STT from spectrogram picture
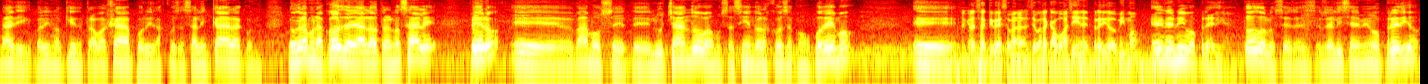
nadie por ahí no quiere trabajar, por ahí las cosas salen caras, cuando logramos una cosa ya la otra no sale, pero vamos este, luchando, vamos haciendo las cosas como podemos. Eh, que las actividades se van a llevar a cabo así en el predio mismo. En el mismo predio, todos los se realizan en el mismo predio.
